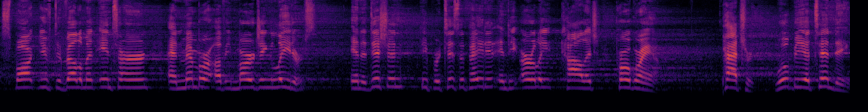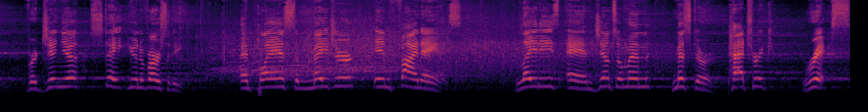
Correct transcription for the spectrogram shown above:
Spark Youth Development intern, and member of Emerging Leaders. In addition, he participated in the early college program. Patrick will be attending Virginia State University and plans to major in finance. Ladies and gentlemen, Mr. Patrick Ricks.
